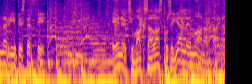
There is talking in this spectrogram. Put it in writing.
nri.fi. Energy maksaa laskusi jälleen maanantaina.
